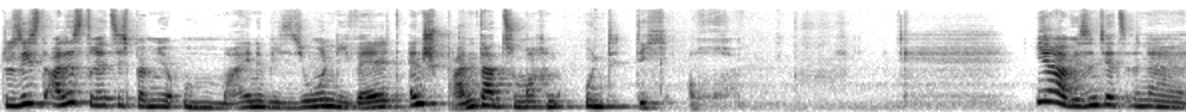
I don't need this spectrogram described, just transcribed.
Du siehst, alles dreht sich bei mir um meine Vision, die Welt entspannter zu machen und dich auch. Ja, wir sind jetzt in der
